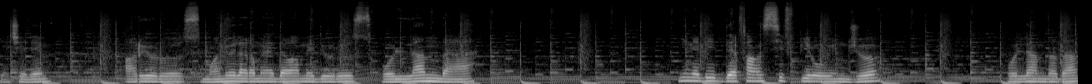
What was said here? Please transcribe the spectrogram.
Geçelim. Arıyoruz. Manuel aramaya devam ediyoruz. Hollanda. Yine bir defansif bir oyuncu. Hollanda'dan.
